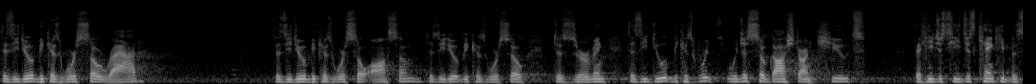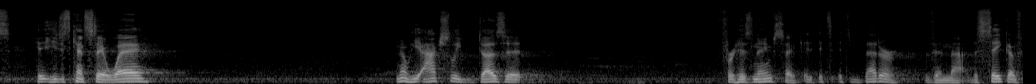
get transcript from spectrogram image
Does he do it because we're so rad? Does he do it because we're so awesome? Does he do it because we're so deserving? Does he do it because we're, we're just so gosh darn cute? That he just, he just can't keep his, he, he just can't stay away. No, he actually does it for his name's sake. It, it's, it's better than that, the sake of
